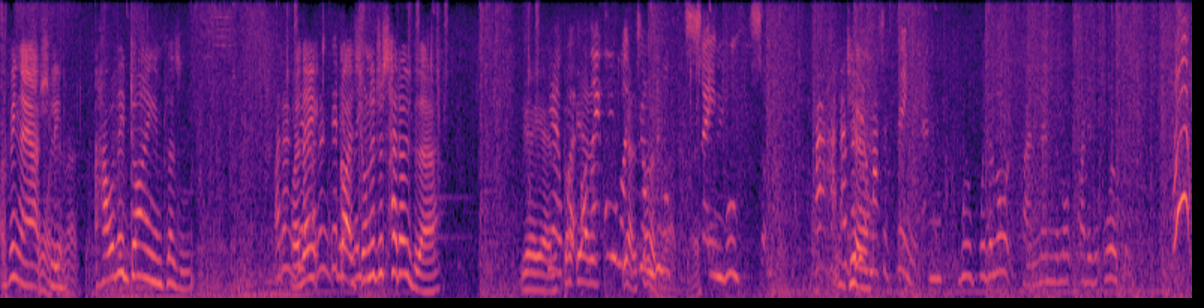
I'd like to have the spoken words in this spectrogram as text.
I think they Oh, actually. think that's it. How are they dying in Pleasant? I don't Were get. they? I don't get Guys, it. do you want to just head over there? Yeah, yeah. Yeah, let's go- wait, yeah, are they all like yeah, jumping off the there. same roof somehow? Ha- ha- How Yeah. a massive thing, and with, with a launch pad, and then the launch pad isn't working? Ah!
